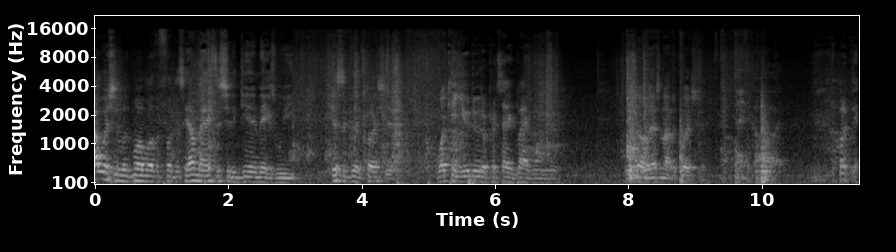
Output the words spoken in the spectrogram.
I wish it was more motherfuckers here. I'm gonna ask this shit again next week. This is a good question. What can you do to protect black women? No, that's not the question. Thank God. Yeah,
